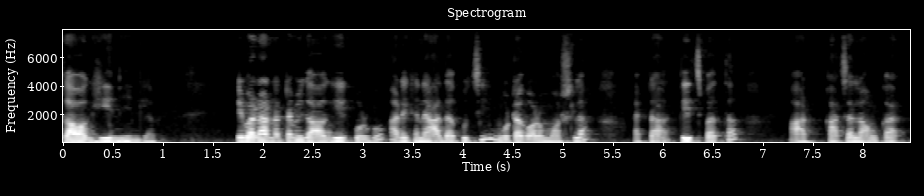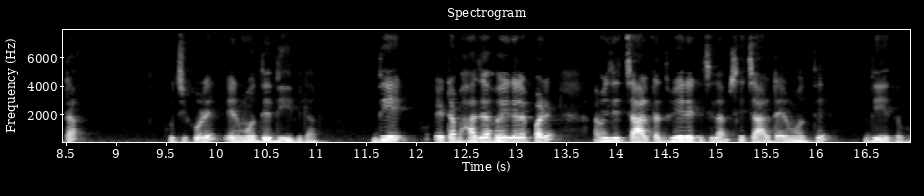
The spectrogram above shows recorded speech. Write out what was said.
গাওয়া ঘি নিয়ে নিলাম। এবার রান্নাটা আমি গাওয়া ঘিয়ে করব। আর এখানে আদা কুচি, গোটা গরম মশলা, একটা তেজপাতা আর কাঁচা লঙ্কা একটা কুচি করে এর মধ্যে দিয়ে দিলাম। দিয়ে এটা ভাজা হয়ে গেলে পরে আমি যে চালটা ধুয়ে রেখেছিলাম, সেই চালটা এর মধ্যে দিয়ে দেবো।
